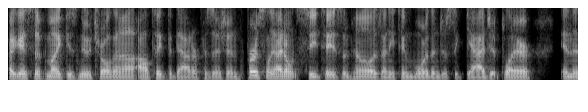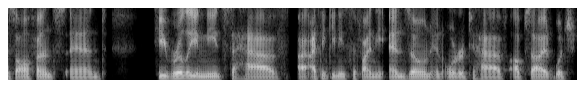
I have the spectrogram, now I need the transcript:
I guess if Mike is neutral, then I'll, I'll take the doubter position. Personally, I don't see Taysom Hill as anything more than just a gadget player in this offense, and he really needs to have i think he needs to find the end zone in order to have upside which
